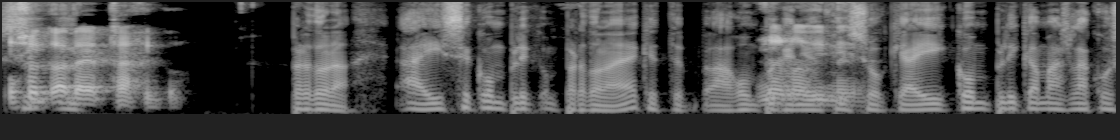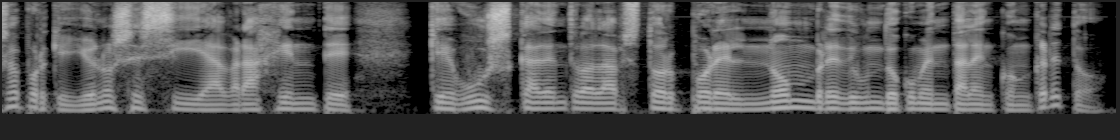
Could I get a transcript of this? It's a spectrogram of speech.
Eso trata de tráfico. Perdona, ahí se complica, perdona, eh, que te hago un pequeño inciso, que ahí complica más la cosa porque yo no sé si habrá gente que busca dentro del App Store por el nombre de un documental en concreto.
